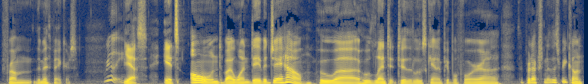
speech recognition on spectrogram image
from the Mythmakers. Really? Yes, it's owned by one David J. Howe, who uh, who lent it to the loose cannon people for uh, the production of this recon.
